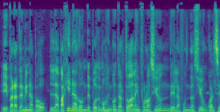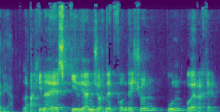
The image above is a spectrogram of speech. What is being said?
Eh, para terminar, Pau, la página donde podemos encontrar toda la información de la fundación, ¿cuál sería? La página es kilianjornetfoundation.org.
